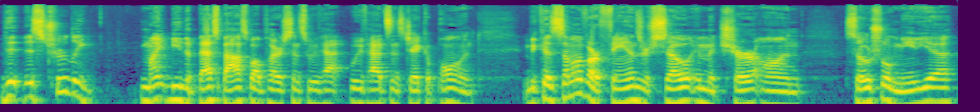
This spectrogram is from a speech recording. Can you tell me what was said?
this truly might be the best basketball player since we've had we've had since Jacob Pullen. Because some of our fans are so immature on social media,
